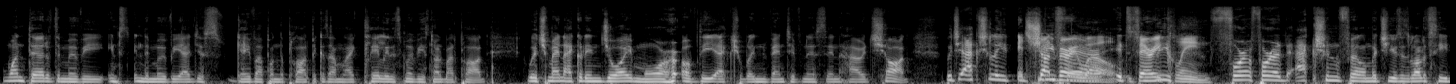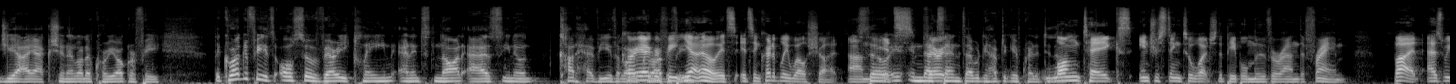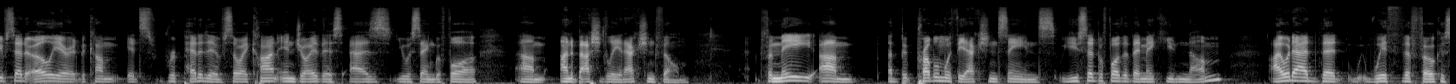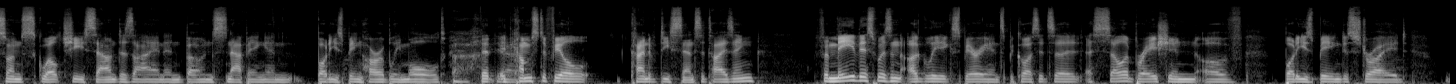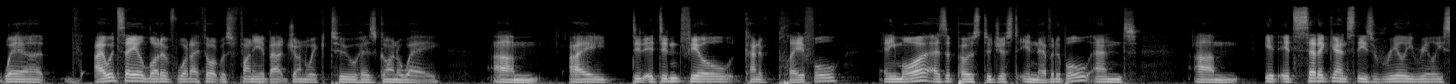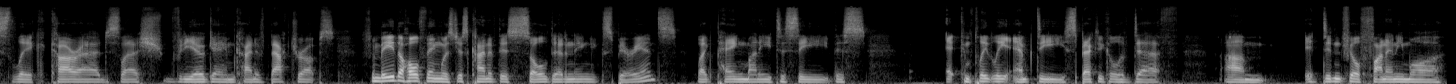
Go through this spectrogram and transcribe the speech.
one third of the movie in, in the movie I just gave up on the plot because I'm like clearly this movie is not about plot, which meant I could enjoy more of the actual inventiveness in how it's shot, which actually It's shot very fair, well. It's Very really- clean. for for an action film which uses a lot of CGI action and a lot of choreography. The choreography is also very clean and it's not as you know cut heavy as a lot of Choreography, choreography. yeah, no, it's it's incredibly well shot. Um, So in, in that sense, I would have to give credit to that. long takes, interesting to watch the people move around the frame. But as we've said earlier, it become it's repetitive, so I can't enjoy this as you were saying before, um, unabashedly an action film. For me, um, a big problem with the action scenes. You said before that they make you numb. I would add that with the focus on squelchy sound design and bones snapping and bodies being horribly mauled, that yeah. it comes to feel kind of desensitizing For me, this was an ugly experience because it's a, a celebration of bodies being destroyed. Where th- I would say a lot of what I thought was funny about John Wick Two has gone away. Um, I did it didn't feel kind of playful anymore, as opposed to just inevitable, and um, it, it's set against these really really slick car ad slash video game kind of backdrops. For me, the whole thing was just kind of this soul deadening experience, like paying money to see this completely empty spectacle of death. Um, it didn't feel fun anymore.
